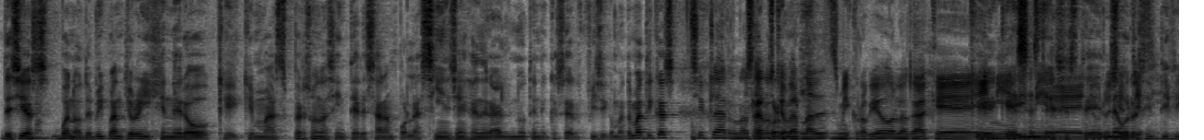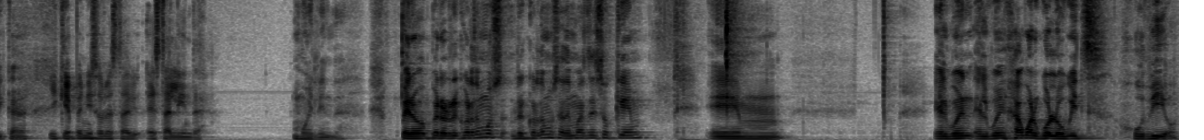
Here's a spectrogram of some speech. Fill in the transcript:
decías, bueno, The Big Bang Theory generó que, que más personas se interesaran por la ciencia en general, no tiene que ser física o matemáticas. Sí, claro, no sabemos que Bernadette es microbióloga, que, Que, Amy que es, Amy este, es este, neurocientífica, neurocientífica y que Penny solo está, está linda. muy linda. Pero, pero recordemos, recordemos además de eso que em, el, buen, el buen Howard Wolowitz, judío,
